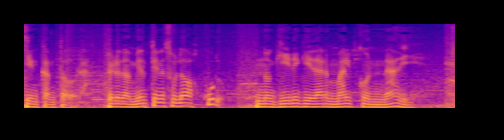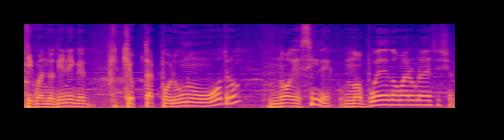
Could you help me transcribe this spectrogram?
y encantadora, pero también tiene su lado oscuro, no quiere quedar mal con nadie. Y cuando tiene que, que optar por uno u otro, no decide, no puede tomar una decisión,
